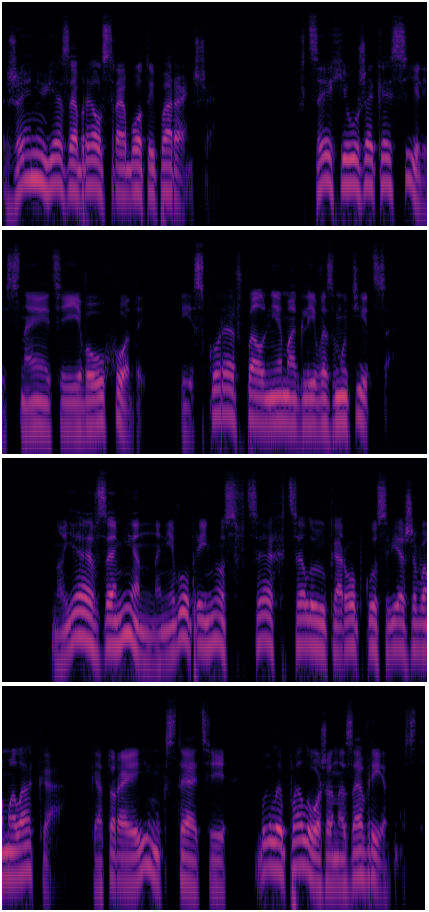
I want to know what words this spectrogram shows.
Женю я забрал с работы пораньше. В цехе уже косились на эти его уходы, и скоро вполне могли возмутиться. Но я взамен на него принес в цех целую коробку свежего молока, которое им, кстати, было положено за вредность,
